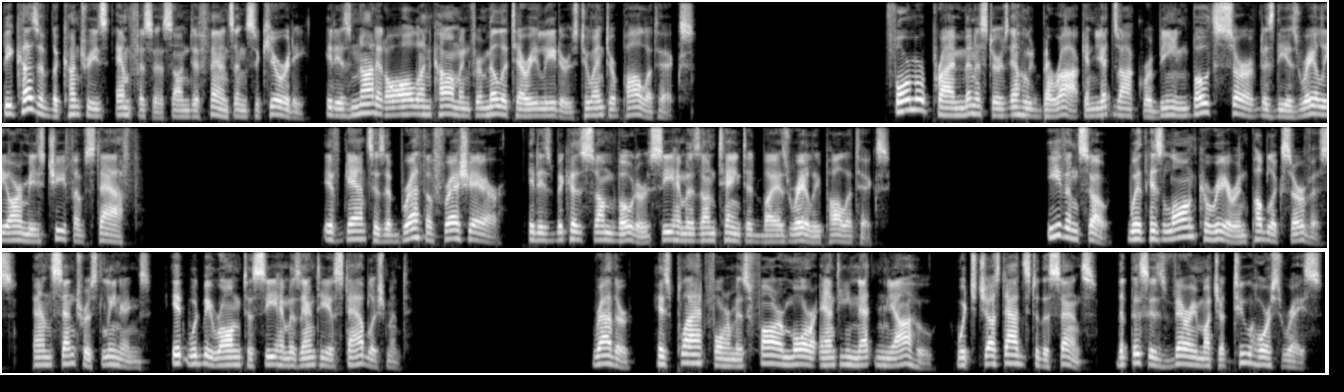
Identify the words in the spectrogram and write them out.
Because of the country's emphasis on defense and security, it is not at all uncommon for military leaders to enter politics. Former Prime Ministers Ehud Barak and Yitzhak Rabin both served as the Israeli army's chief of staff. If Gantz is a breath of fresh air, it is because some voters see him as untainted by Israeli politics. Even so, with his long career in public service and centrist leanings, it would be wrong to see him as anti-establishment. Rather, his platform is far more anti-Netanyahu, which just adds to the sense that this is very much a two-horse race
